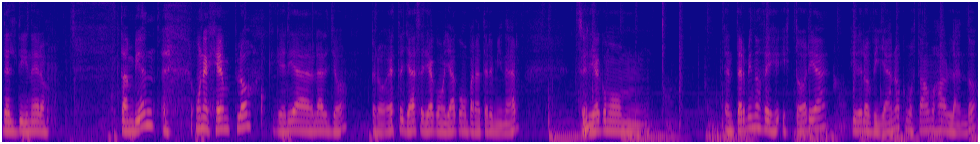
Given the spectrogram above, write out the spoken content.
del dinero. También eh, un ejemplo que quería hablar yo, pero esto ya sería como ya como para terminar. Sería como mm, en términos de historia y de los villanos, como estábamos hablando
